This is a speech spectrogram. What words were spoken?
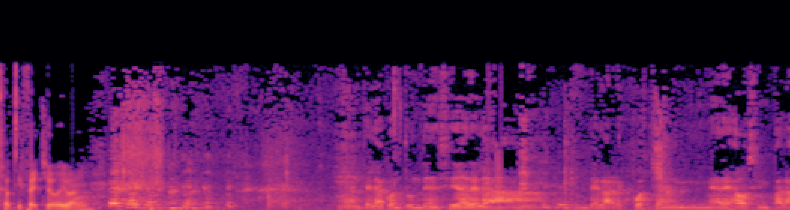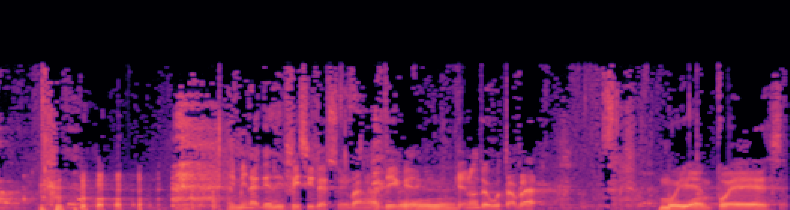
¿Satisfecho, Iván? Ante la contundencia de la, de la respuesta me ha dejado sin palabras. y mira que es difícil eso, Iván, a ti, que, eh. que no te gusta hablar. Muy bien, pues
